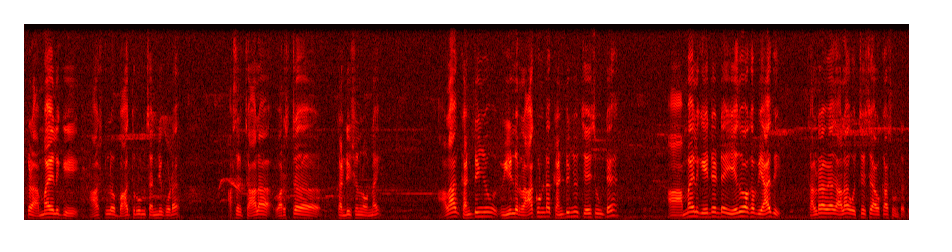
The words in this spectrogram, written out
ఇక్కడ అమ్మాయిలకి హాస్టల్లో బాత్రూమ్స్ అన్నీ కూడా అసలు చాలా వరస్ట్ కండిషన్లో ఉన్నాయి. అలా కంటిన్యూ వీళ్ళు రాకుండా కంటిన్యూ చేసి ఉంటే ఆ అమ్మాయిలకి ఏంటంటే ఏదో ఒక వ్యాధి కలరా వ్యాధి అలా వచ్చేసే అవకాశం ఉంటుంది.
